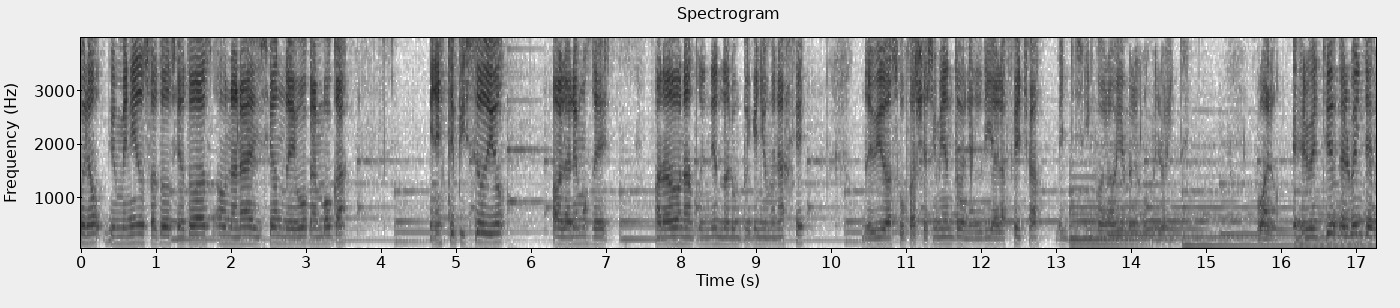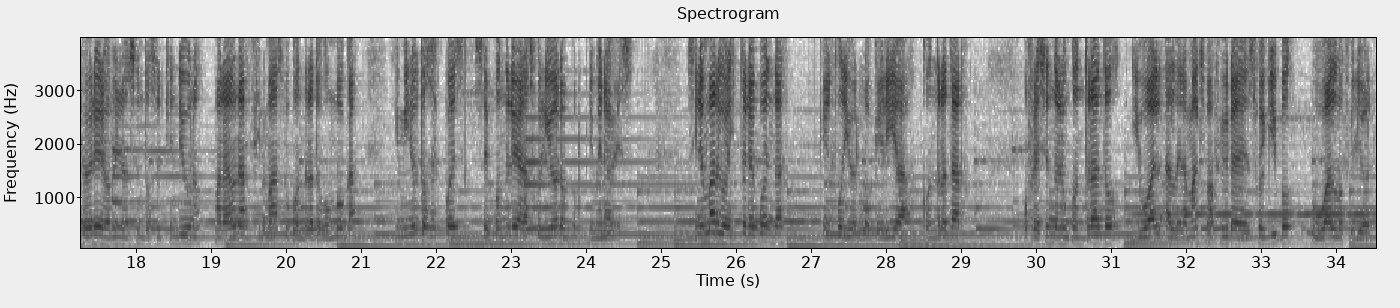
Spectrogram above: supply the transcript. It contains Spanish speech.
Bueno, bienvenidos a todos y a todas a una nueva edición de Boca en Boca. En este episodio hablaremos de Maradona rindiéndole un pequeño homenaje debido a su fallecimiento en el día de la fecha, 25 de noviembre del 2020. Bueno, el 20, el 20 de febrero de 1981, Maradona firmaba su contrato con Boca y minutos después se pondría al azul y oro por primera vez. Sin embargo, la historia cuenta que River lo quería contratar ofreciéndole un contrato igual al de la máxima figura de su equipo, Ubaldo Filiol,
